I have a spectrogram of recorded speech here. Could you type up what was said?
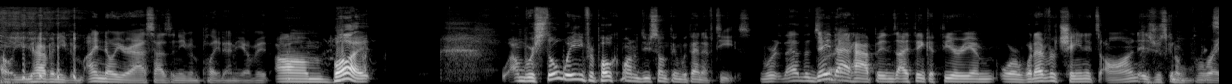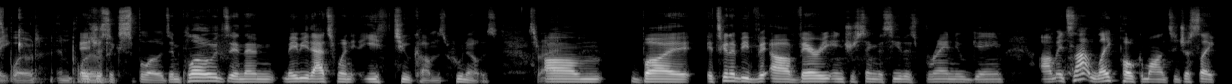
Oh, you haven't even. I know your ass hasn't even played any of it. Um, but um, we're still waiting for Pokemon to do something with NFTs. We're that the day right. that happens, I think Ethereum or whatever chain it's on is just gonna break. explode, implode. It just explodes, implodes, and then maybe that's when ETH two comes. Who knows? That's right. Um, but it's gonna be v- uh, very interesting to see this brand new game. Um, it's not like Pokemon to just like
